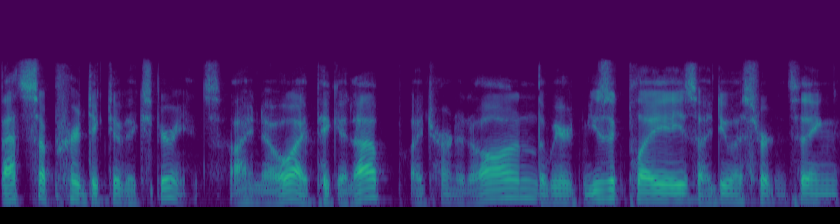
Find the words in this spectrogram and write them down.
that's a predictive experience. I know I pick it up, I turn it on, the weird music plays, I do a certain thing,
